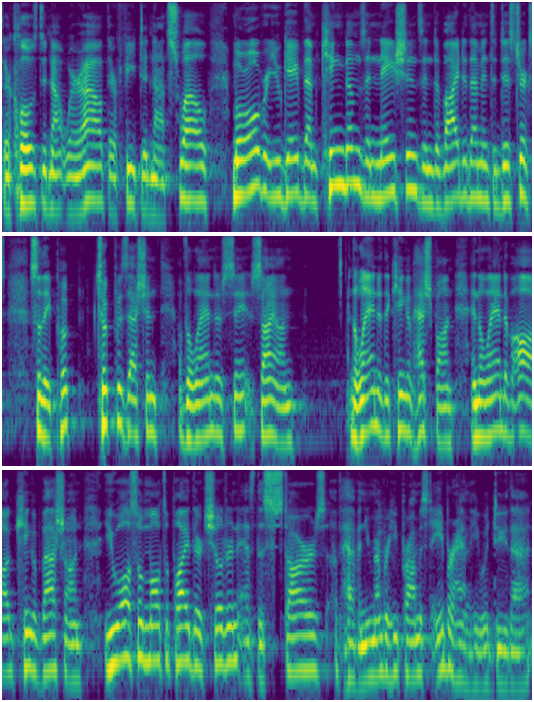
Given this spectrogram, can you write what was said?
Their clothes did not wear out, their feet did not swell. Moreover, you gave them kingdoms and nations and divided them into districts. So they took possession of the land of Sihon. the land of the king of Heshbon, and the land of Og, king of Bashan. You also multiplied their children as the stars of heaven. You remember he promised Abraham he would do that.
